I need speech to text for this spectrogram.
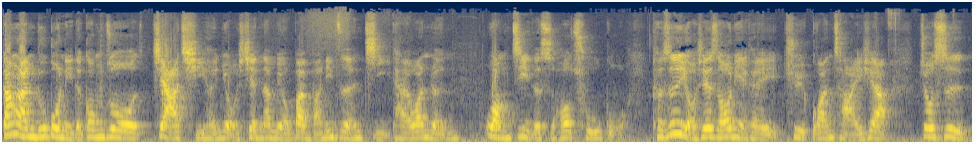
当然，如果你的工作假期很有限，那没有办法，你只能挤台湾人旺季的时候出国。可是有些时候，你也可以去观察一下，就是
